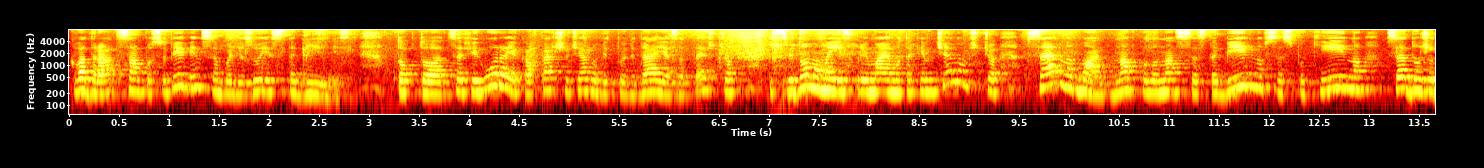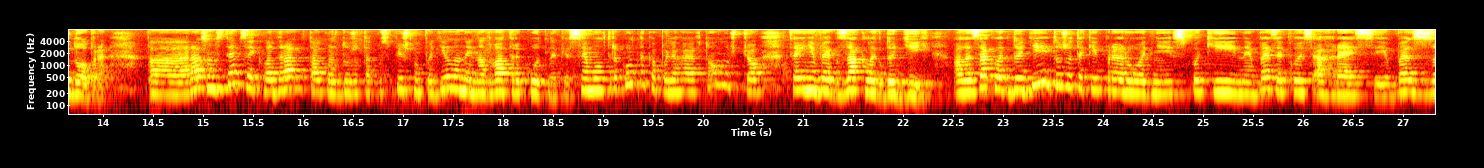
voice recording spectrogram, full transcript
квадрат сам по собі він символізує стабільність. Тобто це фігура, яка в першу чергу відповідає за те, що підсвідомо ми її сприймаємо таким чином, що все нормально, навколо нас все стабільно, все спокійно, все дуже добре. Е, Разом з тим цей квадрат також дуже так успішно поділений на два трикутники. Символ трикутника полягає в тому, що це ніби як заклик до дій, але заклик до дій дуже такий природній, спокійний, без якоїсь агресії, без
